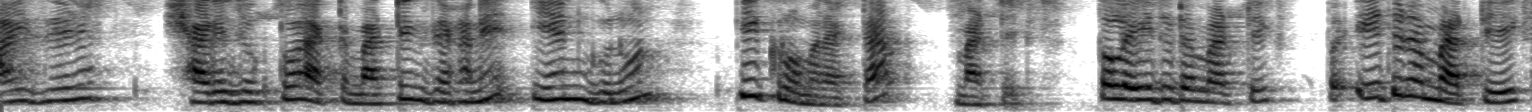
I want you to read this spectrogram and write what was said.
আই জে সারিযুক্ত একটা ম্যাট্রিক্স যেখানে এন গুণন পি ক্রমের একটা ম্যাট্রিক্স তাহলে এই দুটো ম্যাট্রিক্স তো এই দুটো ম্যাট্রিক্স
